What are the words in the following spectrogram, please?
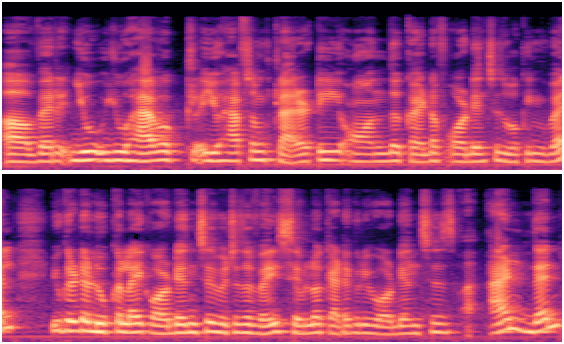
uh, uh, where you you have a cl- you have some clarity on the kind of audiences working well you create a lookalike audiences which is a very similar category of audiences and then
